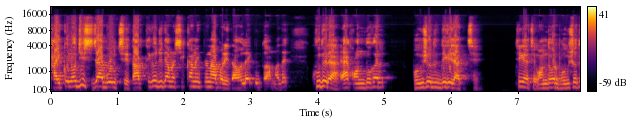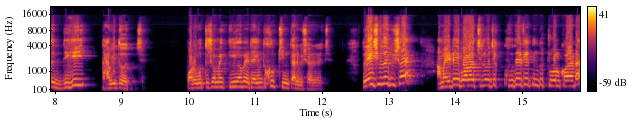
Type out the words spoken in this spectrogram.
সাইকোলজিস্ট যা বলছে, তার থেকেও যদি আমরা শিক্ষা নিতে না পারি, তাহলে কিন্তু আমাদের খুদেরা এক অন্ধকার ভবিষ্যতের দিকে যাচ্ছে। ঠিক আছে? অন্ধকার ভবিষ্যতের দিকেই ধাবিত হচ্ছে। পরবর্তী সময় কি হবে, এটা কিন্তু খুব চিন্তার বিষয় রয়েছে। তো এই ছিল বিষয়। আমার এটাই বলা ছিল যে খুদেকে কিন্তু ট্রোল করাটা,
